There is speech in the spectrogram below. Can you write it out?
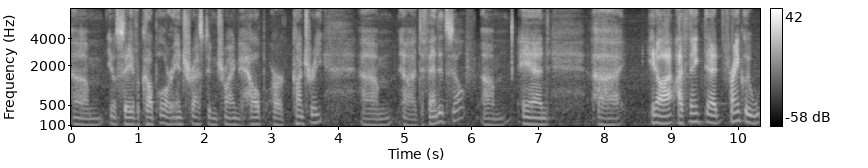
um, you know, save a couple, are interested in trying to help our country um, uh, defend itself. Um, and uh, you know, I, I think that frankly,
